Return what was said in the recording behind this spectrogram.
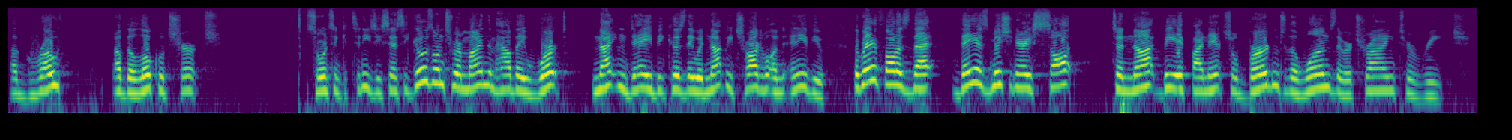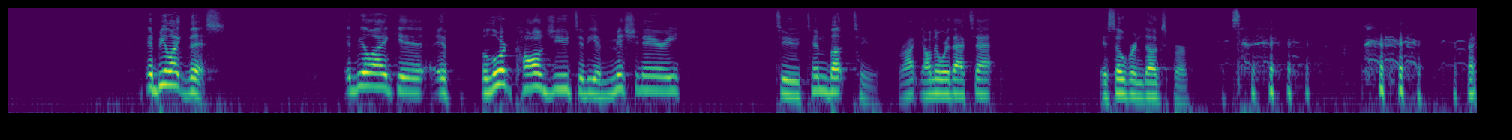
uh, growth of the local church. Sorenson continues. He says, He goes on to remind them how they worked night and day because they would not be chargeable unto any of you. The grand thought is that they, as missionaries, sought to not be a financial burden to the ones they were trying to reach. It'd be like this it'd be like uh, if the Lord called you to be a missionary to Timbuktu, right? Y'all know where that's at? It's over in Dougsburg.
